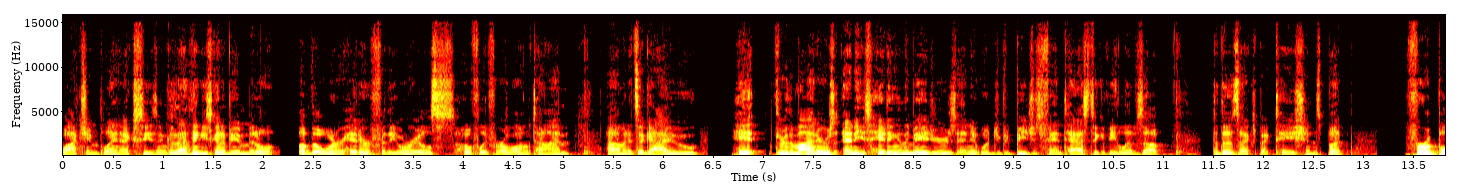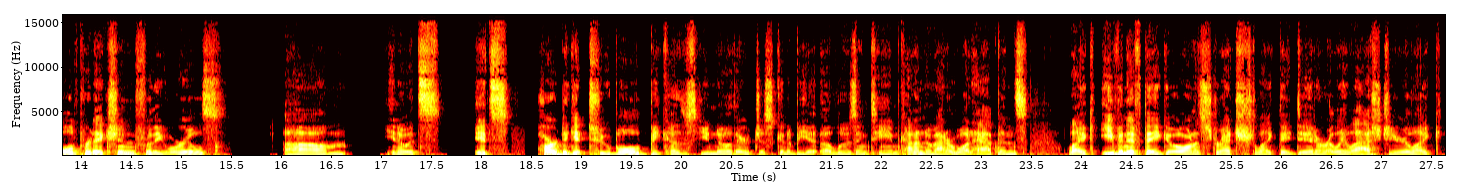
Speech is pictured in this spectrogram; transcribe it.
watch him play next season because I think he's going to be a middle of the order hitter for the Orioles, hopefully for a long time. Um, and it's a guy who hit through the minors and he's hitting in the majors, and it would be just fantastic if he lives up to those expectations. But for a bold prediction for the Orioles, um, you know, it's it's hard to get too bold because you know they're just going to be a, losing team, kind of no matter what happens. Like even if they go on a stretch like they did early last year, like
